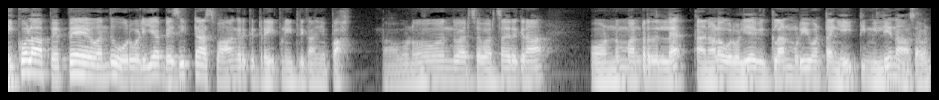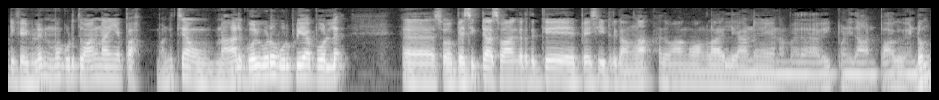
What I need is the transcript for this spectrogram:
நிக்கோலா பெப்பே வந்து ஒரு வழியாக பெசிக் டாஸ் வாங்குறதுக்கு ட்ரை பண்ணிட்டு இருக்காங்கப்பா. அவனும் இந்த வருஷம் வருஷம் இருக்கிறான். ஒன்றும் பண்ணுறதில்ல அதனால ஒரு வழியாக விற்கலான்னு முடிவு பண்ணிட்டாங்க. Eighty million seventy five million இன்னும் கொடுத்து வாங்கினாங்கப்பா. மனுஷன் நாலு கோல் கூட உருப்படியாக போடல. ஸோ பெசிக் டாஸ் வாங்குறதுக்கு பேசிகிட்டு இருக்காங்களாம். அது வாங்குவாங்களா இல்லையான்னு நம்ம வெயிட் பண்ணி தான் பார்க்க வேண்டும்.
